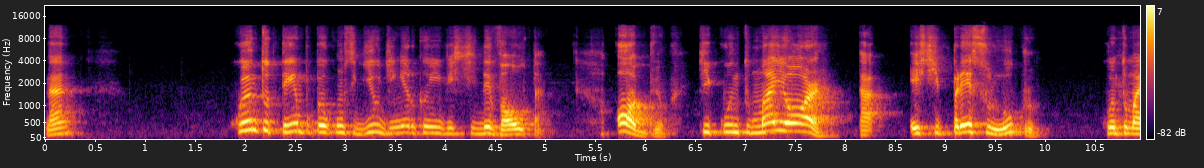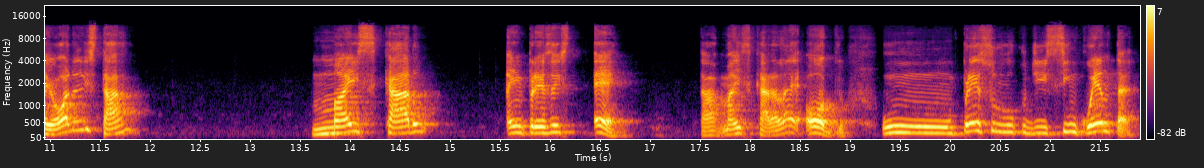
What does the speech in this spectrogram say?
né? Quanto tempo para eu conseguir o dinheiro que eu investi de volta? Óbvio que quanto maior tá, este preço lucro, quanto maior ele está, mais caro a empresa é. Tá? Mais cara ela é, óbvio. Um preço lucro de 50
